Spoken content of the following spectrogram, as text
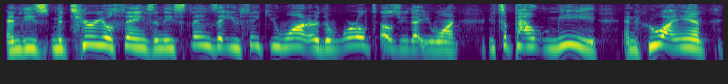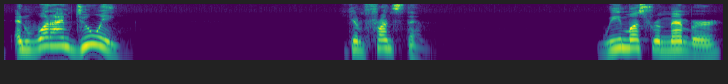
and these material things and these things that you think you want or the world tells you that you want. It's about me and who I am and what I'm doing. He confronts them. We must remember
